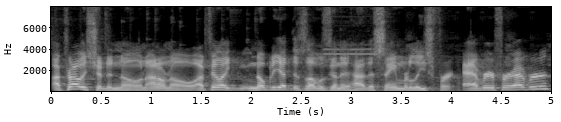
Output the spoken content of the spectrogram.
I probably should have known. I don't know. I feel like nobody at this level is gonna have the same release forever, forever.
